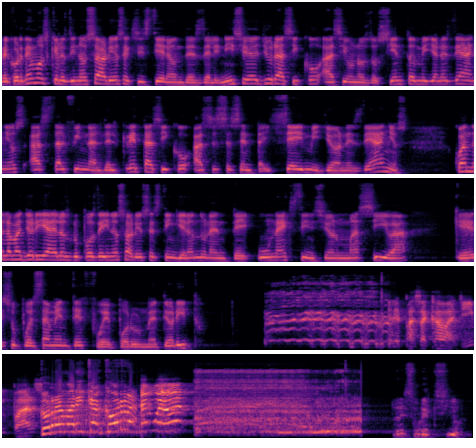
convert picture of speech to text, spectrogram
Recordemos que los dinosaurios existieron desde el inicio del Jurásico hace unos 200 millones de años hasta el final del Cretácico hace 66 millones de años, cuando la mayoría de los grupos de dinosaurios se extinguieron durante una extinción masiva que supuestamente fue por un meteorito. ¿Qué le pasa a Caballín, parce? ¡Corre, marica, corre! Resurrección.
